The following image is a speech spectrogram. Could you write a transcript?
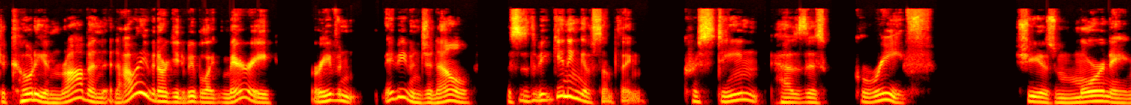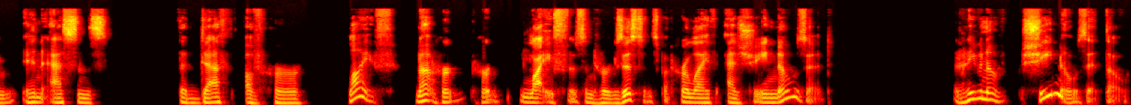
To Kody and Robyn, and I would even argue to people like Meri or even maybe even Janelle, this is the beginning of something. Christine has this grief. She is mourning, in essence, the death of her life. Not her, her life as in her existence, but her life as she knows it. I don't even know if she knows it, though,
